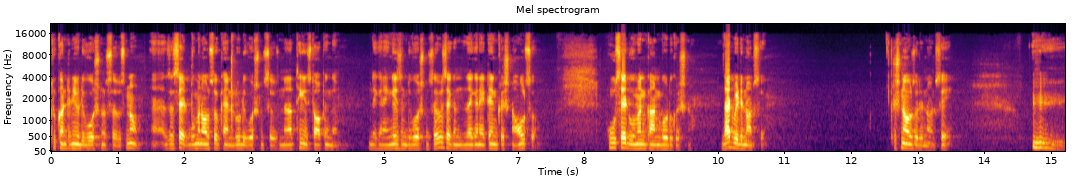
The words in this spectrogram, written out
To continue devotional service. No, as I said, women also can do devotional service. Nothing is stopping them. They can engage in devotional service, they can, they can attain Krishna also. Who said women can't go to Krishna? That we did not say. Krishna also did not say. Ayappa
